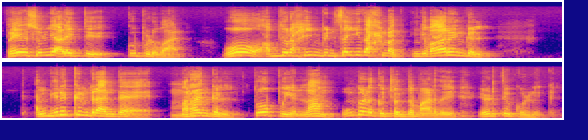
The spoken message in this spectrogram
பெயர் சொல்லி அழைத்து கூப்பிடுவான். ஓ அப்துல் ரஹீம் பின் சையீத் அஹமத் இங்கு வாருங்கள். அங்கிருக்கின்ற அந்த மரங்கள் தோப்பு எல்லாம் உங்களுக்கு சொந்தமானது எடுத்துக்கொள்ளுங்கள்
